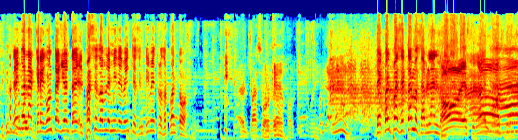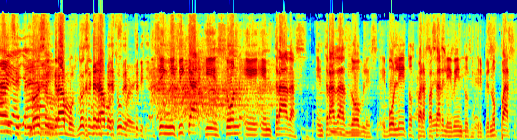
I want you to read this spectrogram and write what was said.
Tengo una pregunta yo. ¿El pase doble mide 20 centímetros o cuánto? El pase ¿Por qué? ¿Por qué, güey? ¿Por qué? ¿De cuál pase estamos hablando? No, este no, no es en gramos, no es en gramos tú, güey. Significa que son eh, entradas, entradas dobles, eh, boletos para pasar el evento, sin tripio, no pases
